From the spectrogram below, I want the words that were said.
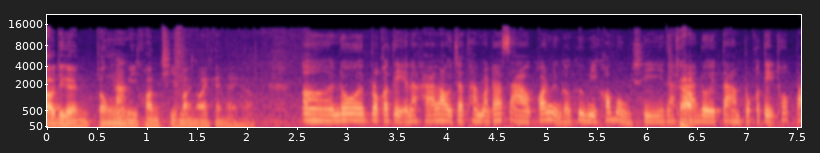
9 เดือน ต้องค่ะมีความถี่มากน้อยแค่ไหนครับเอ่อ โดยปกตินะคะเราจะทำอัลตราซาวด์ก้อนหนึ่งก็คือมีข้อบ่งชี้นะครัคะ บโดยตามปกติทั่วไป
